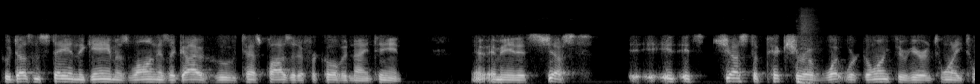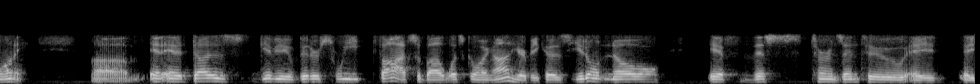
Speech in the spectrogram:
who doesn't stay in the game as long as a guy who tests positive for COVID 19. I mean, it's just it, it's just a picture of what we're going through here in 2020, um, and, and it does give you bittersweet thoughts about what's going on here because you don't know if this turns into a a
